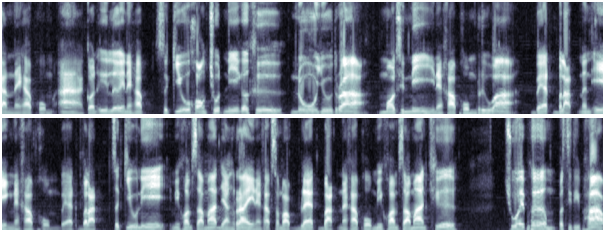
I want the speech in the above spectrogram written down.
กันนะครับผมอ่าก่อนอื่นเลยนะครับสกิลของชุดนี้ก็คือ No Udra m o r t i n i นะครับผมหรือว่า Bad Blood นั่นเองนะครับผม Bad Blood สกิลนี้มีความสามารถอย่างไรนะครับสำหรับ Bad Blood นะครับผมมีความสามารถคือช่วยเพิ่มประสิทธิภาพ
